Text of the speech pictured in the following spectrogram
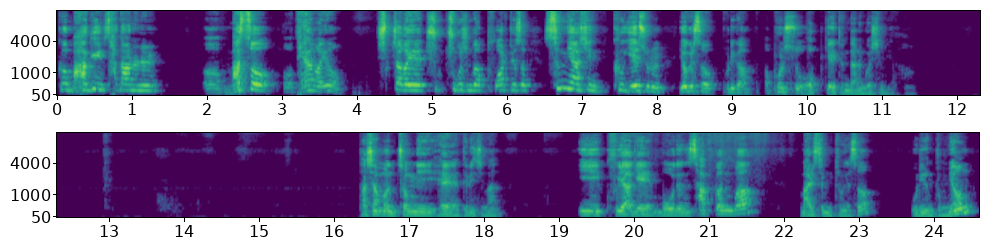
그 마귀 사단을 어, 맞서 어, 대항하여 십자가의 죽, 죽으심과 부활을 통해서 승리하신 그 예수를 여기서 우리가 볼 수 없게 된다는 것입니다. 다시 한번 정리해 드리지만 이 구약의 모든 사건과 말씀을 통해서 우리는 분명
